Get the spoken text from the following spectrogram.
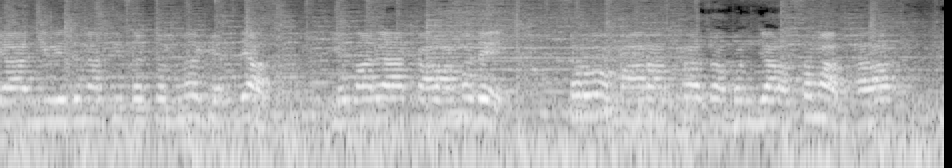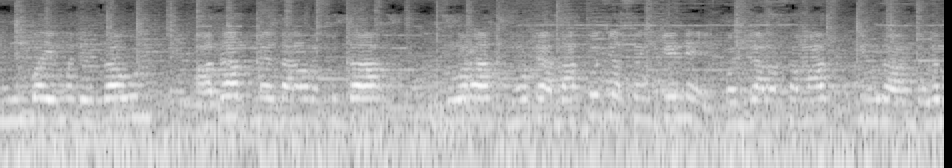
या निवेदनाची दखल न घेतल्यास येणाऱ्या काळामध्ये सर्व महाराष्ट्राचा बंजारा समाज हा मुंबईमध्ये जाऊन आझाद मैदानावर सुद्धा जोरात मोठ्या लाखोच्या संख्येने बंजारा समाज तीव्र आंदोलन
